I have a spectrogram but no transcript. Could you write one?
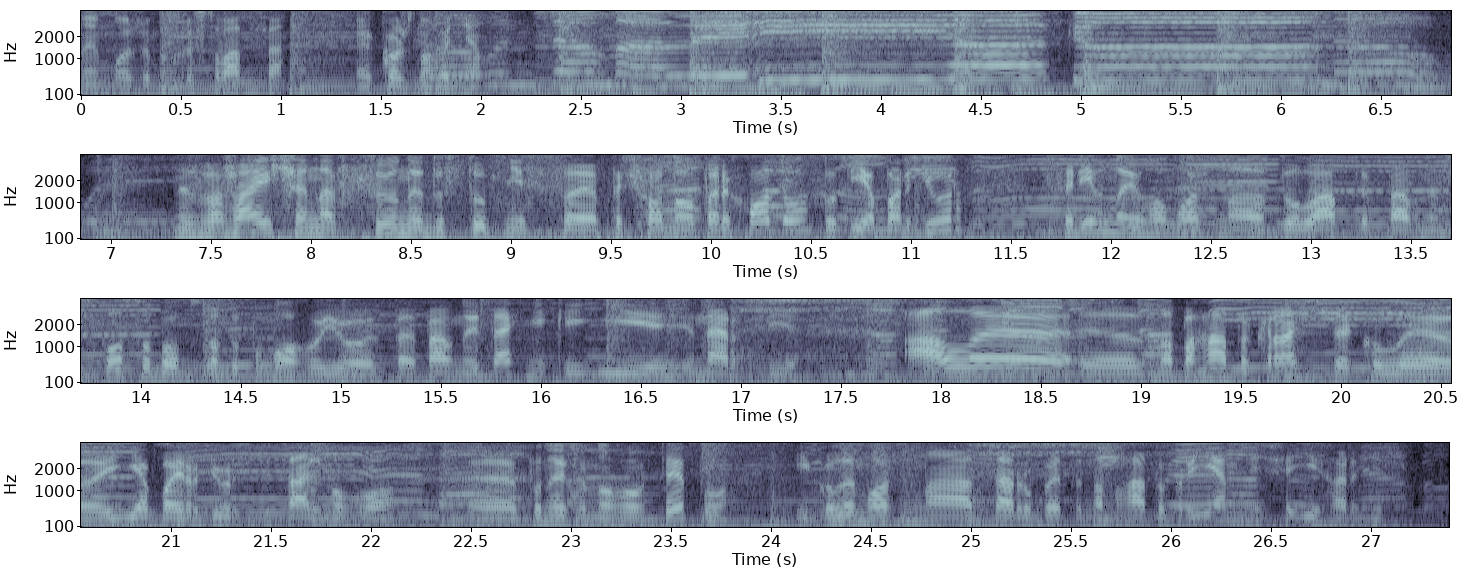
ним можемо користуватися е, кожного дня. Незважаючи на всю недоступність е, пішохідного переходу, тут є бордюр, все рівно його можна долати певним способом за допомогою певної техніки і інерції. Але е, набагато краще, коли є бордюр спеціального пониженого типу, і коли можна це робити набагато приємніше і гарніше.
